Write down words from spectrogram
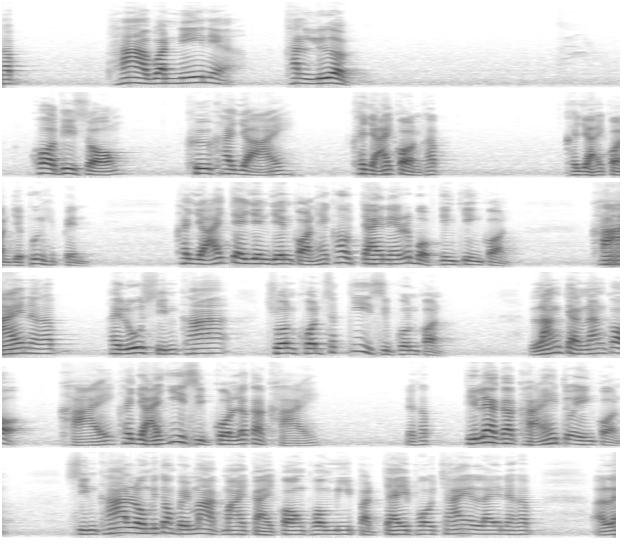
ครับ ถ้าวันนี้เนี่ยท่านเลือก ข้อที่สองคือขยายขยายก่อนครับ ขยายก่อนอย่าเพิ่งให้เป็น ขยายใจเย็นๆก่อนให้เข้าใจในระบบจริง ๆ ก่อน ขายนะครับ ให้รู้สินค้าชวนคนสัก 20 คนก่อน หลังจากนั้นก็ขายขยาย 20 คนแล้วก็ขายนะครับทีแรกก็ขายให้ตัวเองก่อน สินค้าเราไม่ต้องไปมากมายไก่กอง พอมีปัจจัยพอใช้อะไรนะครับ อะไร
